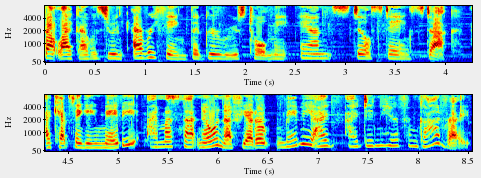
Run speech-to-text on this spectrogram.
felt like I was doing everything the gurus told me and still staying stuck. I kept thinking maybe I must not know enough yet, or maybe I, I didn't hear from God right.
